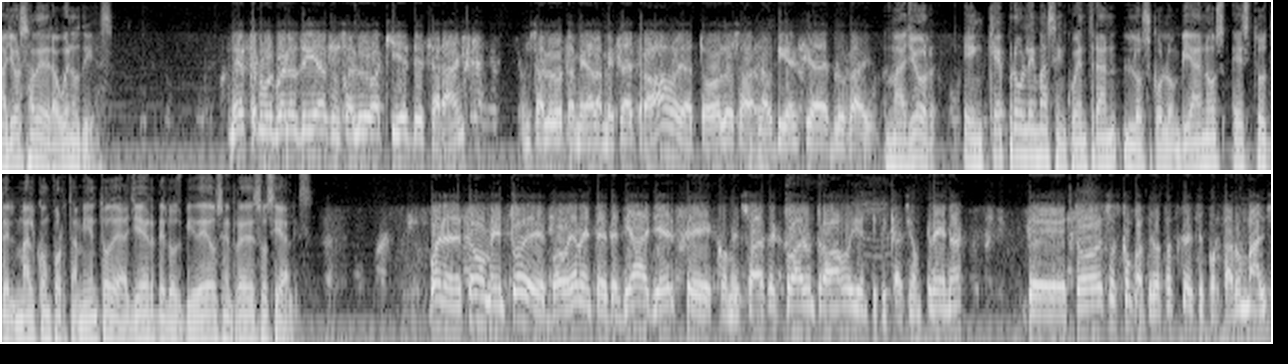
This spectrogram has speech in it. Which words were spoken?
Mayor Saavedra, buenos días. Néstor, muy buenos días. Un saludo aquí desde Saranx. Un saludo también a la mesa de trabajo y a todos los, a la audiencia de Blue Radio. Mayor, ¿en qué problemas se encuentran los colombianos estos del mal comportamiento de ayer, de los videos en redes sociales? Bueno, en este momento, eh, obviamente desde el día de ayer se comenzó a efectuar un trabajo de identificación plena de todos esos compatriotas que se portaron mal.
